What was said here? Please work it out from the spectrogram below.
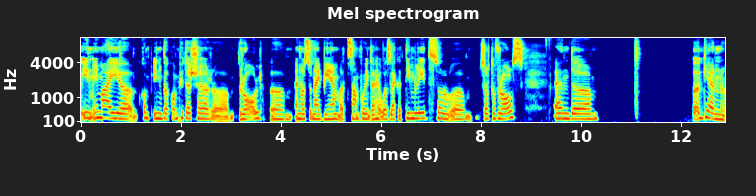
in in my uh, com- in the Computershare uh, role, um, and also in IBM, at some point I was like a team lead, so um, sort of roles, and um, again.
